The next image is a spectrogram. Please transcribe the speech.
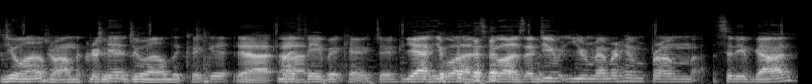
João. João the cricket. Jo- João the cricket. Yeah. My uh, favorite character. Yeah, he was. He was. And do you, you remember him from City of God?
